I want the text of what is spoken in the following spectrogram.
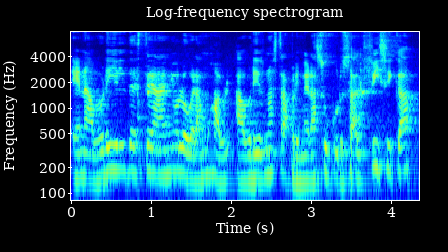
En abril de este año logramos abrir nuestra primera sucursal física,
